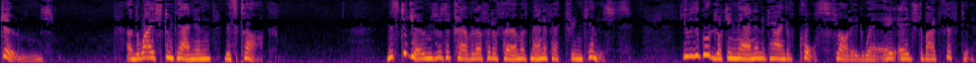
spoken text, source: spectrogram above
Jones, and the wife's companion Miss Clark. Mr. Jones was a traveller for a firm of manufacturing chemists. He was a good-looking man in a kind of coarse, florid way, aged about fifty.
